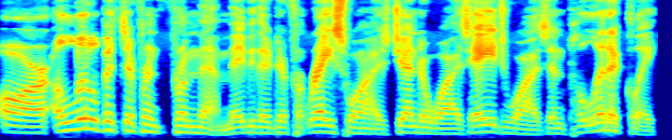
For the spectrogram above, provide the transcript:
are a little bit different from them. Maybe they're different race wise, gender wise, age wise, and politically.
